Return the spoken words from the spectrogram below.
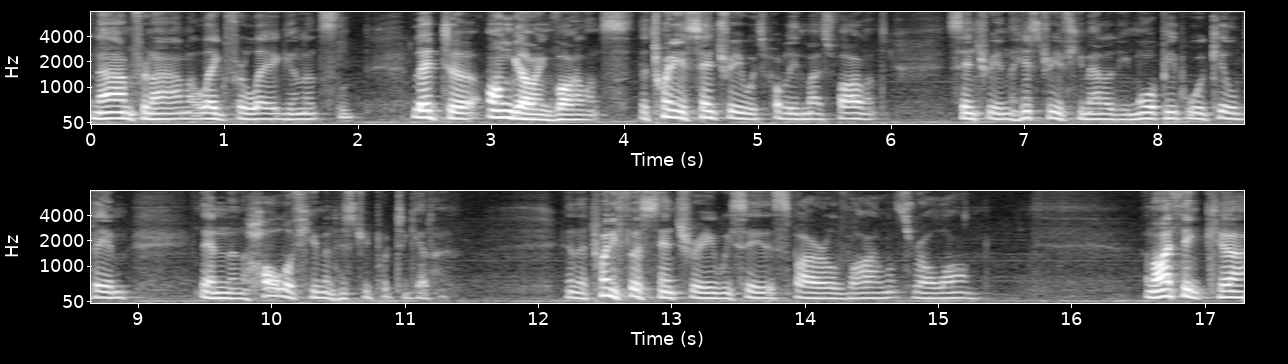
an arm for an arm, a leg for a leg, and it's led to ongoing violence. The 20th century was probably the most violent century in the history of humanity. More people were killed then than the whole of human history put together. In the 21st century, we see the spiral of violence roll on. And I think uh,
